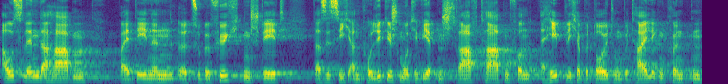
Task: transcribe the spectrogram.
Ausländer haben, bei denen äh, zu befürchten steht, dass sie sich an politisch motivierten Straftaten von erheblicher Bedeutung beteiligen könnten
